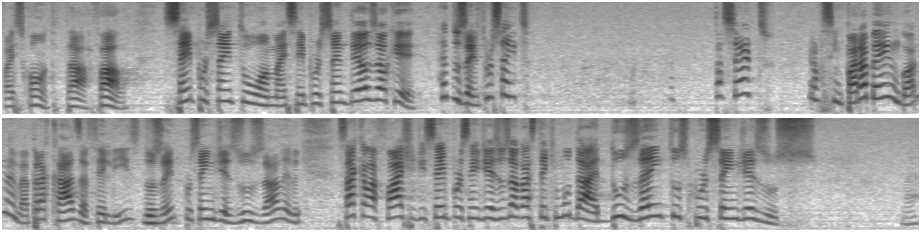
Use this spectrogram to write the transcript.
Faz conta, tá, fala. 100% homem, mas 100% Deus é o quê? É 200%. Tá certo. Eu assim, parabéns, agora né, vai para casa feliz, 200% de Jesus, aleluia. Sabe aquela faixa de 100% de Jesus, agora você tem que mudar, é 200% de Jesus. Né?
